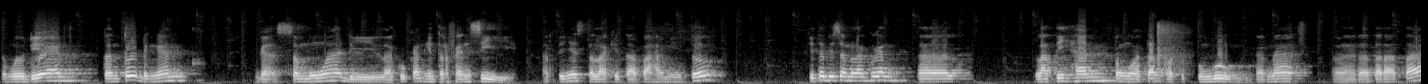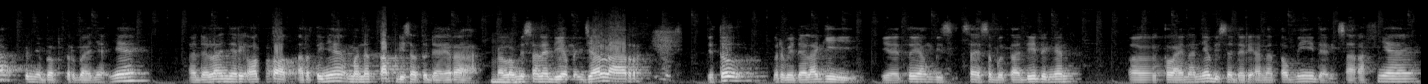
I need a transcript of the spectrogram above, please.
Kemudian tentu dengan nggak semua dilakukan intervensi. Artinya setelah kita pahami itu, kita bisa melakukan eh, latihan penguatan otot punggung karena eh, rata-rata penyebab terbanyaknya adalah nyeri otot, artinya menetap di satu daerah. Kalau misalnya dia menjalar, itu berbeda lagi, yaitu yang bis- saya sebut tadi dengan eh, kelainannya bisa dari anatomi, dari sarafnya,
